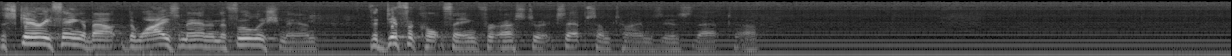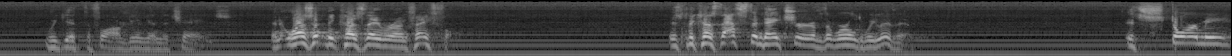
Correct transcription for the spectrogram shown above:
The scary thing about the wise man and the foolish man, the difficult thing for us to accept sometimes is that uh, we get the flogging and the chains. And it wasn't because they were unfaithful. It's because that's the nature of the world we live in. It's stormy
